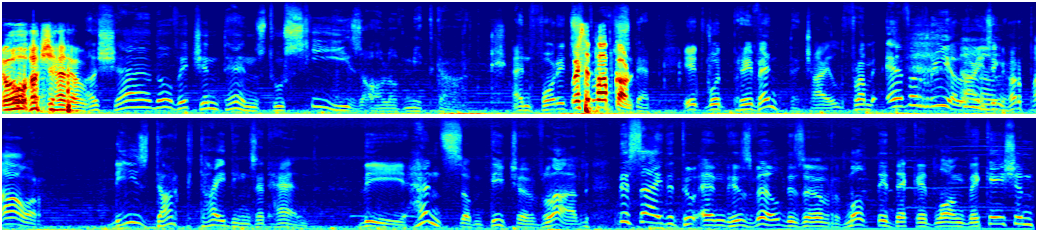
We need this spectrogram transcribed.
Prophecy also spoke of a shadow. Oh, a shadow. A shadow which intends to seize all of Midgard. And for its Where's the popcorn? step, it would prevent the child from ever realizing oh. her power. These dark tidings at hand, the handsome teacher Vlad decided to end his well-deserved multi-decade-long vacation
